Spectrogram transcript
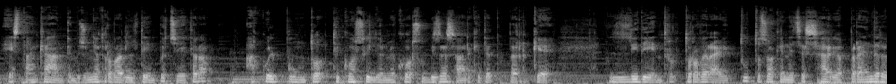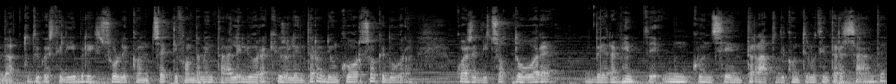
è stancante, bisogna trovare il tempo, eccetera, a quel punto ti consiglio il mio corso Business Architect perché lì dentro troverai tutto ciò che è necessario apprendere da tutti questi libri, solo i concetti fondamentali, li ho racchiusi all'interno di un corso che dura quasi 18 ore veramente un concentrato di contenuti interessante.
